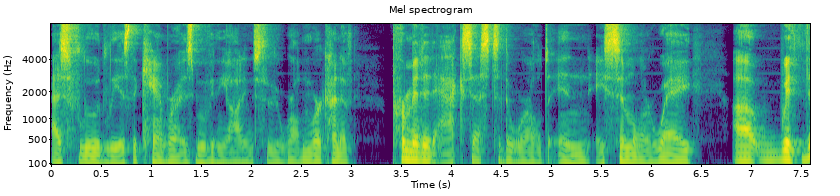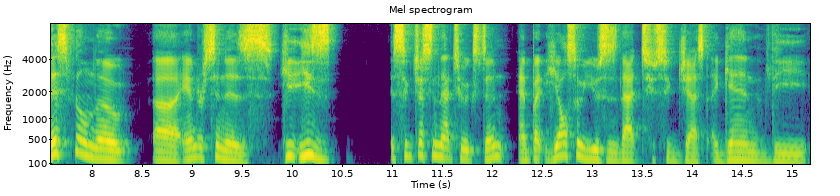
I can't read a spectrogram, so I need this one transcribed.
as fluidly as the camera is moving the audience through the world, and we're kind of permitted access to the world in a similar way. Uh, with this film, though, uh, Anderson is he, he's suggesting that to extent, and but he also uses that to suggest again the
